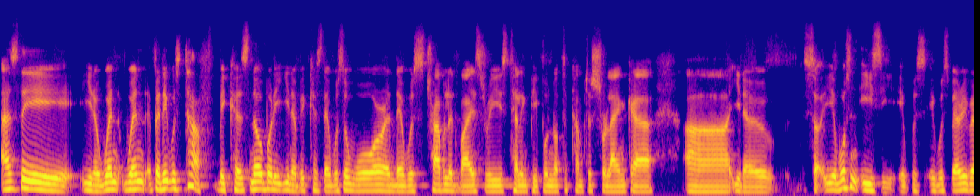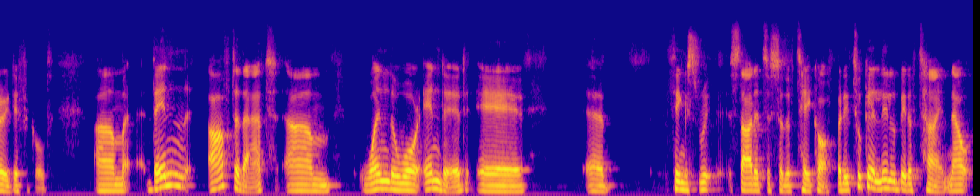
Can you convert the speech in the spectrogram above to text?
as the you know when when but it was tough because nobody you know because there was a war and there was travel advisories telling people not to come to sri lanka uh, you know so it wasn't easy. It was it was very very difficult um, then after that, um, when the war ended, uh, uh, things re- started to sort of take off, but it took a little bit of time. Now,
